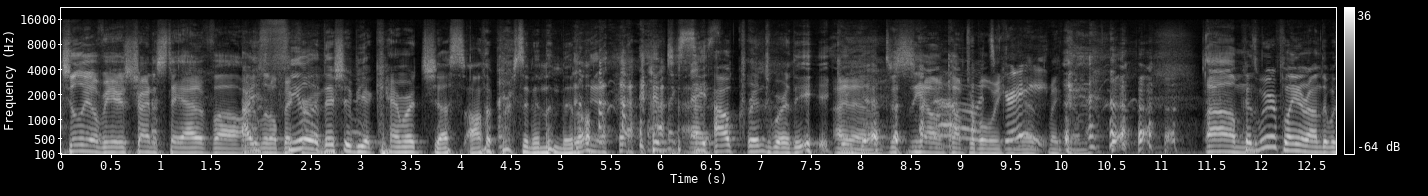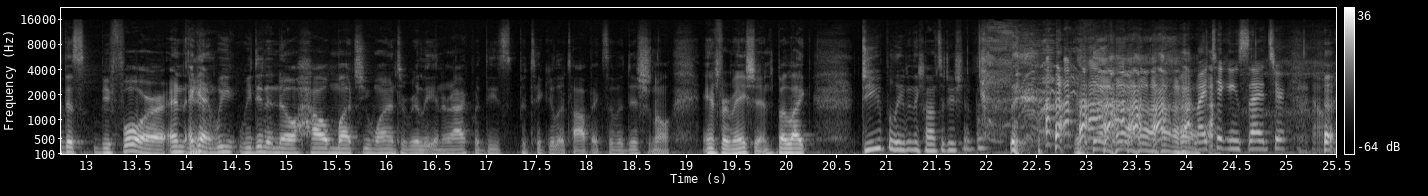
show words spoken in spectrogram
Julie over here is trying to stay out of uh, our I little feel bickering. that there should be a camera just on the person in the middle and to see how cringeworthy it I can know, get. just see how uncomfortable it's we great. can make them. Um, because we were playing around with this before, and again, Yeah. we, we didn't know how much you wanted to really interact with these particular topics of additional information. But like, do you believe in the Constitution? Am I taking sides here? No.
